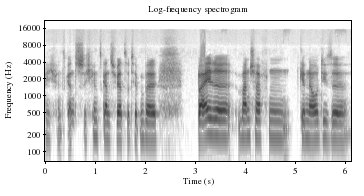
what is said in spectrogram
Ich finde es ganz, ganz schwer zu tippen, weil beide Mannschaften genau diese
